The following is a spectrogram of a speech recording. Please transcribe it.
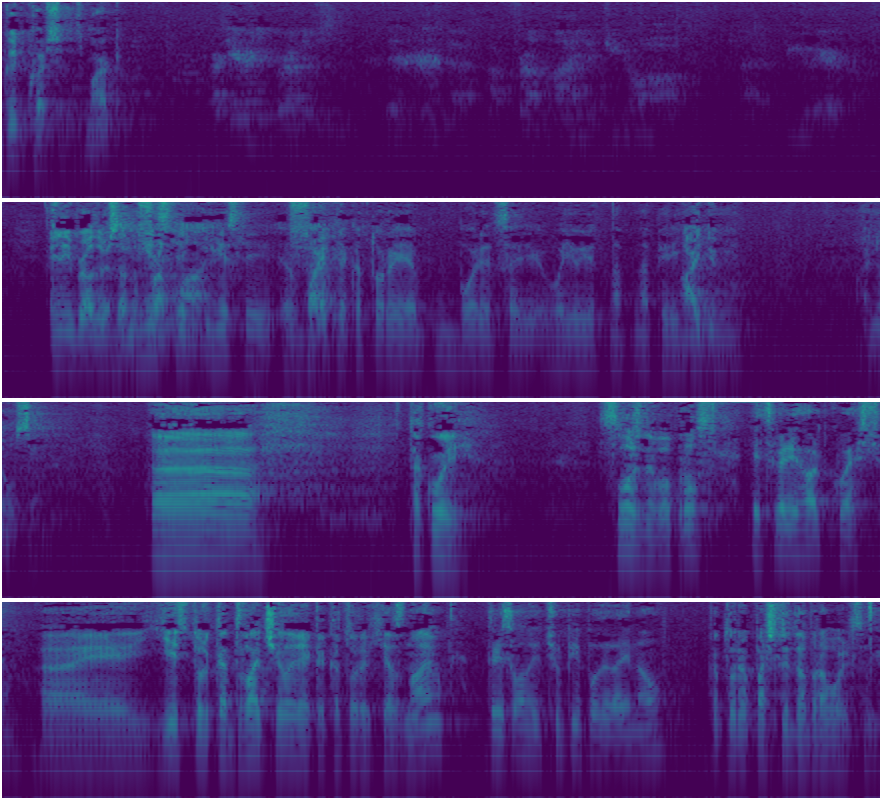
Good questions, Mark? Are there any brothers that in the uh, front line that you know of, uh, do you hear from? Any brothers on the front Если, line? если fighting? братья, которые борются и воюют на, на передней I do. линии. I know some. Э, Такой сложный вопрос. It's a very hard question. Э, Есть только два человека, которых я знаю, There is only two people that I know которые пошли добровольцами.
